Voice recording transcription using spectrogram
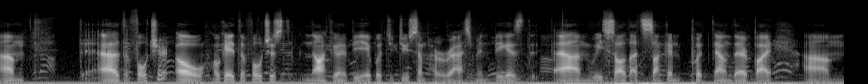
Um, uh, the vulture. Oh, okay. The vulture's not going to be able to do some harassment because um, we saw that sunken put down there by um,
